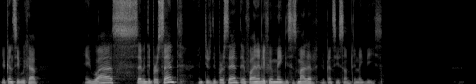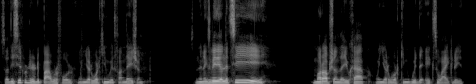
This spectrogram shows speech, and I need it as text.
you can see we have it was 70% and 30%. And finally, if we make this smaller, you can see something like this. So this is really, really powerful when you're working with Foundation. So in the next video, let's see more options that you have when you're working with the XY grid.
